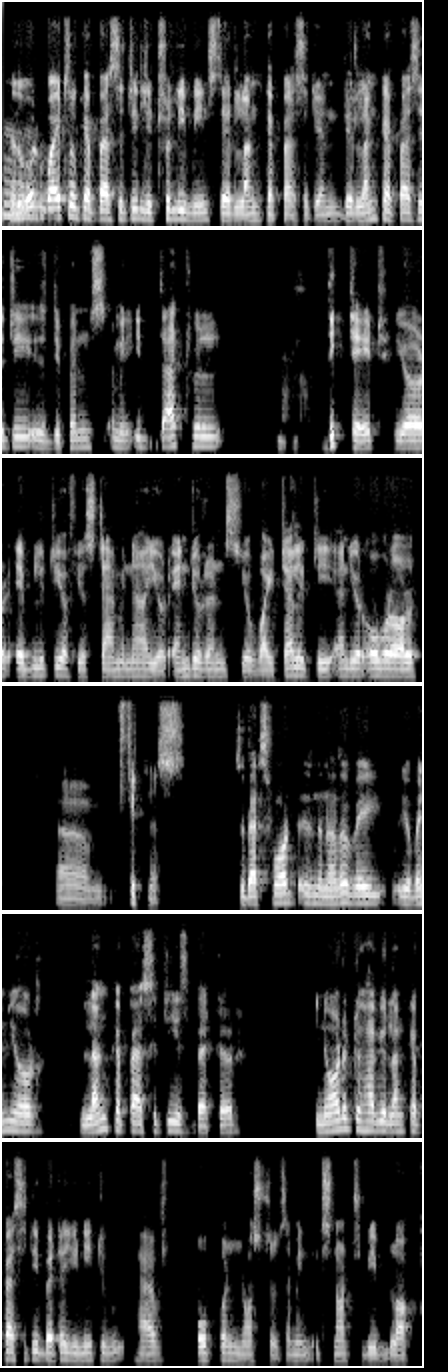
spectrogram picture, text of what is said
now, the word hmm. vital capacity literally means their lung capacity, and their lung capacity is depends. I mean, it, that will dictate your ability of your stamina, your endurance, your vitality, and your overall um, fitness. So that's what, in another way, when your lung capacity is better, in order to have your lung capacity better, you need to have open nostrils. I mean, it's not to be blocked.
